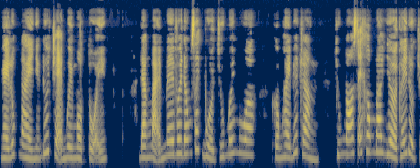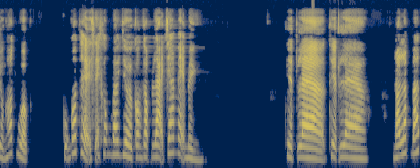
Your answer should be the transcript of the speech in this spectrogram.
Ngay lúc này những đứa trẻ 11 tuổi đang mải mê với đống sách bùa chú mới mua, không hay biết rằng chúng nó sẽ không bao giờ thấy được trường Hogwarts, cũng có thể sẽ không bao giờ còn gặp lại cha mẹ mình. Thiệt là, thiệt là... Nó lắp bắp.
